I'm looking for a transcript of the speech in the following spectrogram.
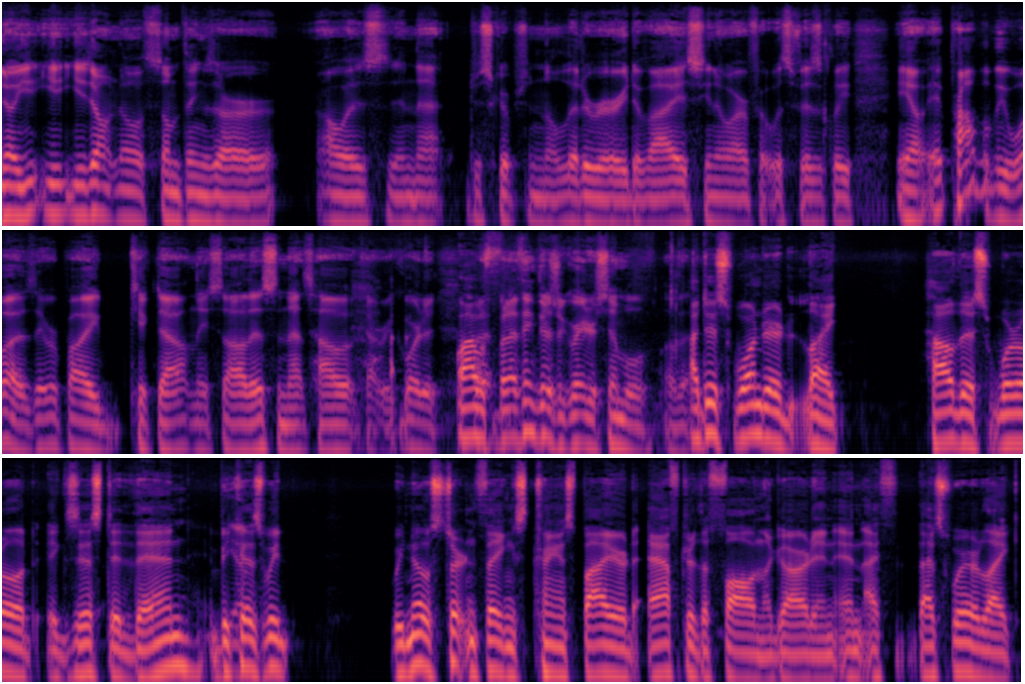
know you, you don't know if some things are always in that description a literary device, you know, or if it was physically, you know, it probably was. They were probably kicked out and they saw this, and that's how it got recorded. Well, but, but, I think there's a greater symbol of it. I just wondered, like, how this world existed then, because we we know certain things transpired after the fall in the garden, and I th- that's where like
